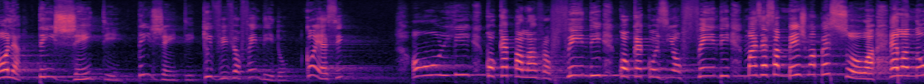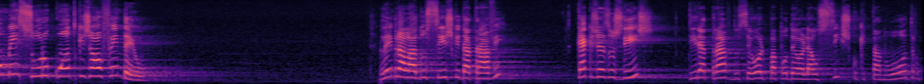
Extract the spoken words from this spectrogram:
Olha, tem gente, tem gente que vive ofendido. Conhece? Olhe, qualquer palavra ofende, qualquer coisinha ofende, mas essa mesma pessoa, ela não mensura o quanto que já ofendeu. Lembra lá do cisco e da trave? O que é que Jesus diz? Tira a trave do seu olho para poder olhar o cisco que está no outro.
